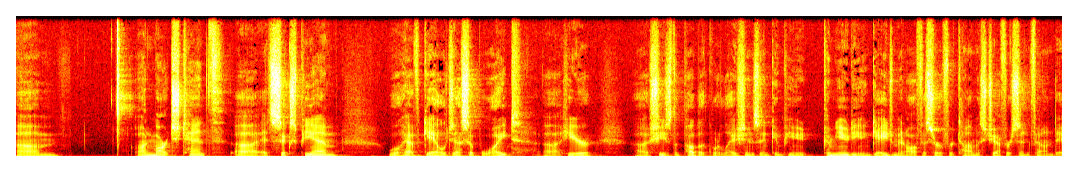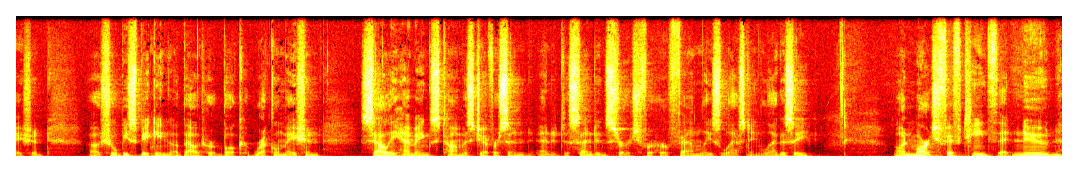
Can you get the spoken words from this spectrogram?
Um, on March 10th uh, at 6 p.m., we'll have Gayle Jessup White uh, here. Uh, she's the Public Relations and Community Engagement Officer for Thomas Jefferson Foundation. Uh, she'll be speaking about her book, Reclamation Sally Hemings, Thomas Jefferson, and a descendant search for her family's lasting legacy. On March 15th at noon,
